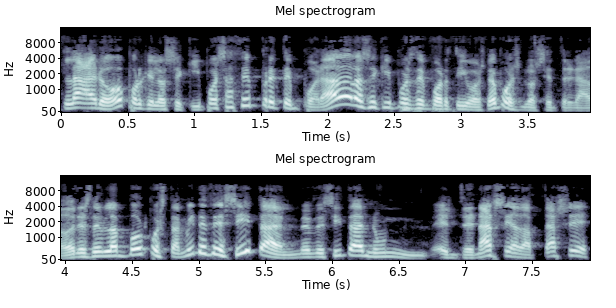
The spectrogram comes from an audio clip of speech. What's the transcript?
Claro, porque los equipos hacen pretemporada, los equipos deportivos, ¿no? Pues los entrenadores de Blackboard, pues también necesitan, necesitan un, entrenarse, adaptarse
